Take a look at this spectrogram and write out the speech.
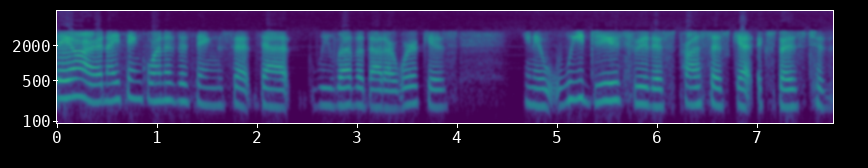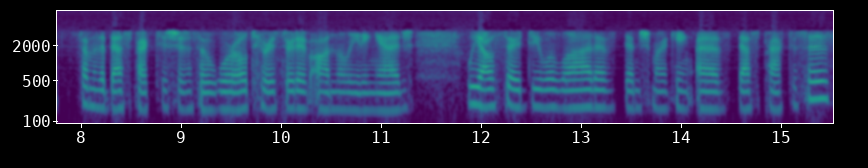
They are, and I think one of the things that that we love about our work is you know, we do through this process get exposed to some of the best practitioners of the world who are sort of on the leading edge. We also do a lot of benchmarking of best practices.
